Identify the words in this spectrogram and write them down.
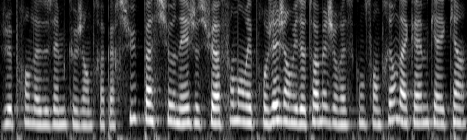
Je vais prendre la deuxième que j'ai entreaperçue. Passionné, je suis à fond dans mes projets, j'ai envie de toi, mais je reste concentré. On a quand même quelqu'un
